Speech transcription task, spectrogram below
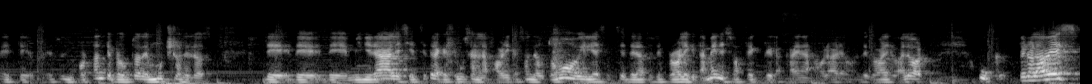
este, es un importante productor de muchos de los de, de- de minerales, etcétera, que se usan en la fabricación de automóviles, etcétera. Entonces es probable que también eso afecte las cadenas de globales de valor. Pero a la vez,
